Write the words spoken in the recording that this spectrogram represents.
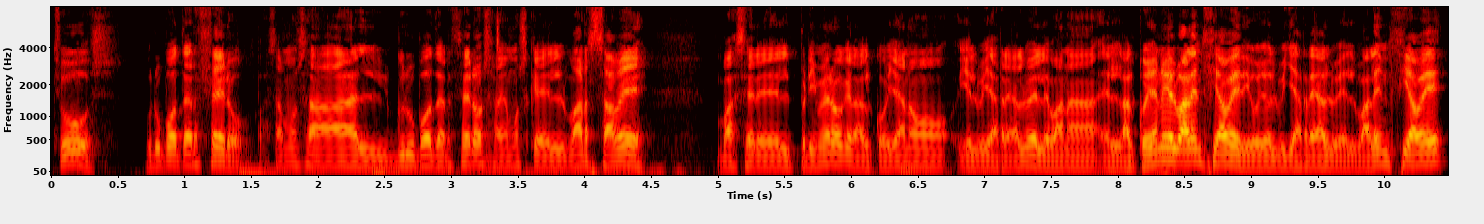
Chus, grupo tercero. Pasamos al grupo tercero. Sabemos que el Barça B va a ser el primero, que el Alcoyano y el Villarreal B le van a. El Alcoyano y el Valencia B, digo yo el Villarreal B. El Valencia B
